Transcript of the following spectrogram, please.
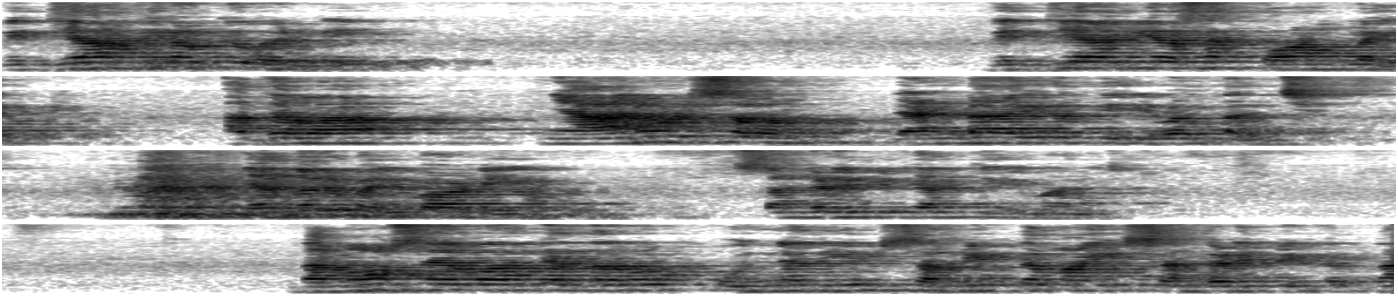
വിദ്യാർത്ഥികൾക്ക് വേണ്ടി വിദ്യാഭ്യാസ കോൺക്ലേവ് അഥവാ ജ്ഞാനോത്സവം രണ്ടായിരത്തി ഇരുപത്തി അഞ്ച് എന്നൊരു പരിപാടി സംഘടിപ്പിക്കാൻ തീരുമാനിച്ചു നമോ സേവാ കേന്ദ്രവും ഉന്നതിയും സംയുക്തമായി സംഘടിപ്പിക്കുന്ന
